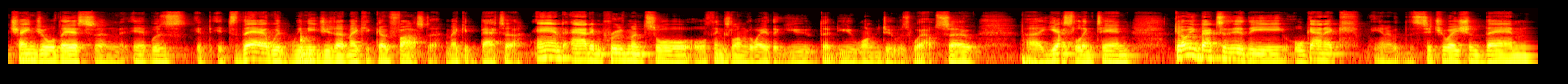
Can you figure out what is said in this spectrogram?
change all this and it was it, it's there with we need you to make it go faster make it better and add improvements or, or things along the way that you that you want to do as well so uh, yes linkedin Going back to the, the organic, you know, the situation, then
